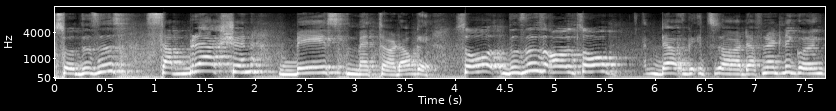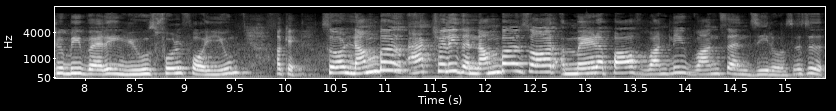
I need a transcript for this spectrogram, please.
so this is subtraction base method okay. So this is also it's uh, definitely going to be very useful for you okay. So numbers actually the numbers are made up of only ones and zeros. This is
